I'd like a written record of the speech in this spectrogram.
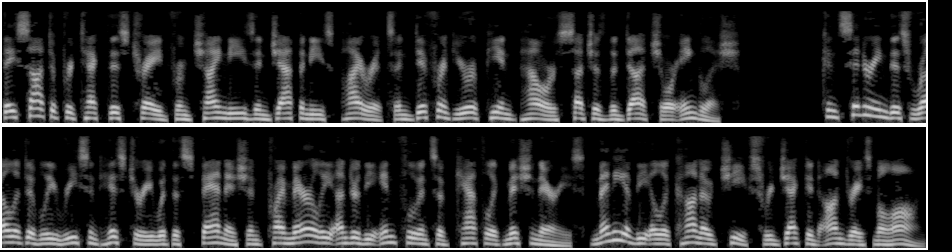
They sought to protect this trade from Chinese and Japanese pirates and different European powers such as the Dutch or English. Considering this relatively recent history with the Spanish and primarily under the influence of Catholic missionaries, many of the Ilocano chiefs rejected Andres Malong's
